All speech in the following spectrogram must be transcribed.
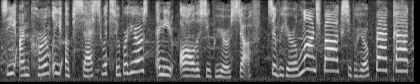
See, I'm currently obsessed with superheroes and need all the superhero stuff. Superhero lunchbox, superhero backpack.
